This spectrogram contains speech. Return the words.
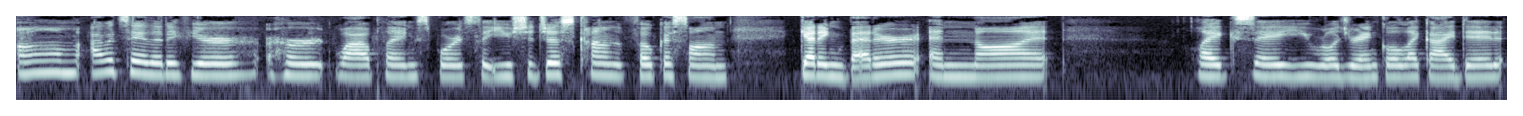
Um, I would say that if you're hurt while playing sports, that you should just kind of focus on getting better and not like say you rolled your ankle like I did,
